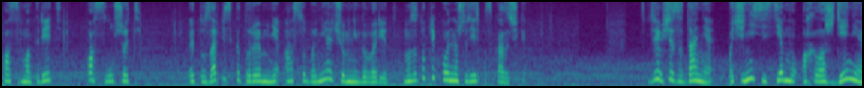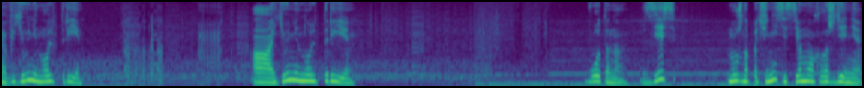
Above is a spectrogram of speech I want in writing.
посмотреть, послушать эту запись, которая мне особо ни о чем не говорит. Но зато прикольно, что здесь подсказочки. Смотри, вообще задание. Почини систему охлаждения в июне 03. А, июне 03. Вот она. Здесь нужно починить систему охлаждения.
